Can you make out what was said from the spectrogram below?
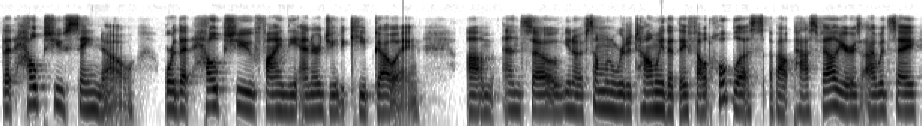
that helps you say no or that helps you find the energy to keep going um, and so you know if someone were to tell me that they felt hopeless about past failures i would say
